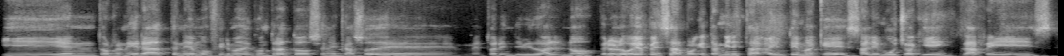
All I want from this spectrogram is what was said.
y en Torrenera tenemos firma de contratos, en el caso de mentor individual no. Pero lo voy a pensar porque también está, hay un tema que sale mucho aquí, Larry's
